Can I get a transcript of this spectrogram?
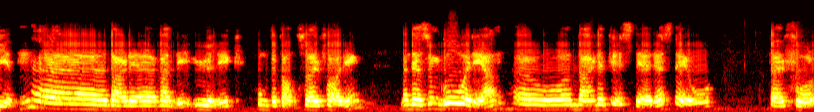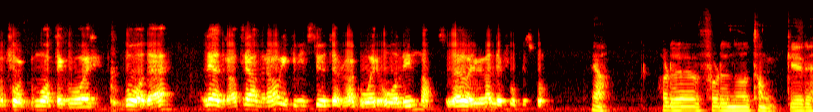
eh, der det er veldig ulik kompetanse og erfaring. Men det som går igjen, eh, og der det presteres, det er jo der folk på en måte går både ledere, trenere og ikke minst utøvere går all in. da. Så det har vi veldig fokus på. Ja. Du, får du noen tanker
